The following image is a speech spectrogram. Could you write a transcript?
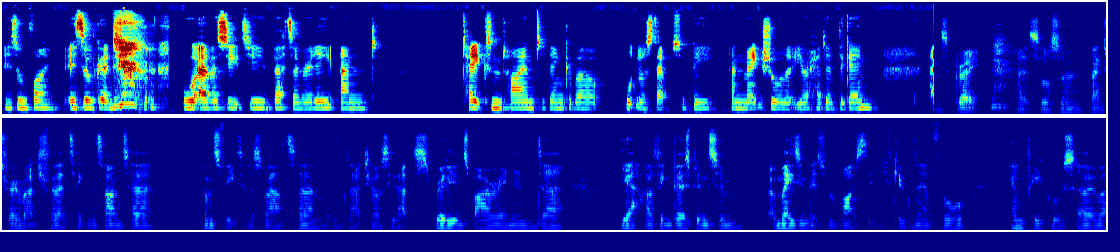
it's all fine. It's all good. Whatever suits you better, really, and take some time to think about what your steps would be and make sure that you're ahead of the game. That's great. That's awesome. Thanks very much for taking the time to come and speak to us about um, all of that, Chelsea. That's really inspiring. And uh, yeah, I think there's been some amazing bits of advice that you've given there for young people. So uh,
